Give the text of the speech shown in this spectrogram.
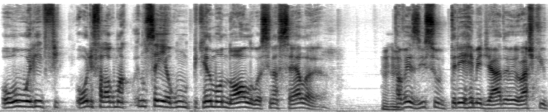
Ou ele, ou ele falar alguma. Eu não sei, algum pequeno monólogo assim na cela. Uhum. Talvez isso teria remediado. Eu acho que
